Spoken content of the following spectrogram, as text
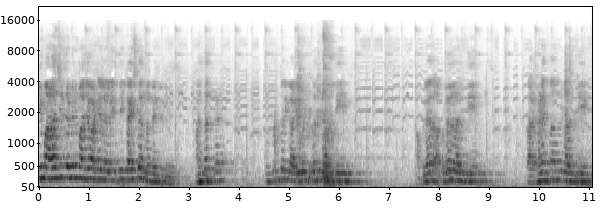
की माळाची जमीन माझ्या वाटेला आली ती काहीच करणार नाही तुम्ही. म्हणतात काय? कुठून तरी गाडीवर खत घालतील. आपल्या आपलं घालतील. कारखान्यात आणून घालतील.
